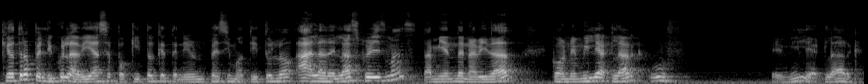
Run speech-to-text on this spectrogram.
¿Qué otra película había hace poquito que tenía un pésimo título? Ah, la de Last Christmas, también de Navidad, con Emilia Clark. Uf, Emilia Clark.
